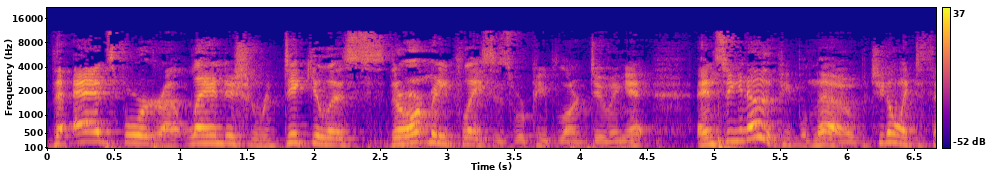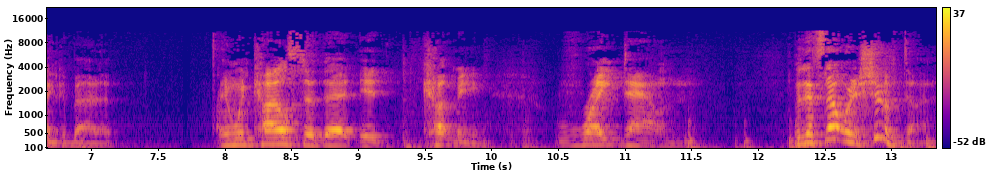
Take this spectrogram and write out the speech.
the ads for it are outlandish and ridiculous. There aren't many places where people aren't doing it. And so you know that people know, but you don't like to think about it. And when Kyle said that, it cut me right down. But that's not what it should have done.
